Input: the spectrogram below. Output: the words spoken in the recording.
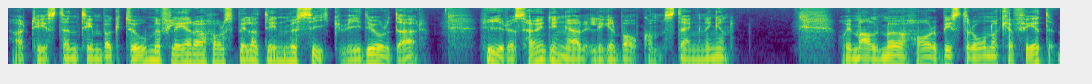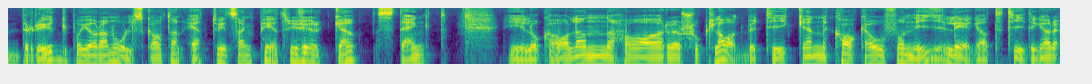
Artisten Timbuktu med flera har spelat in musikvideor där. Hyreshöjningar ligger bakom stängningen. Och I Malmö har bistron och kaféet Brygg på Göran Olsgatan 1 vid Sankt Petri kyrka stängt. I lokalen har chokladbutiken Kakaofoni legat tidigare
